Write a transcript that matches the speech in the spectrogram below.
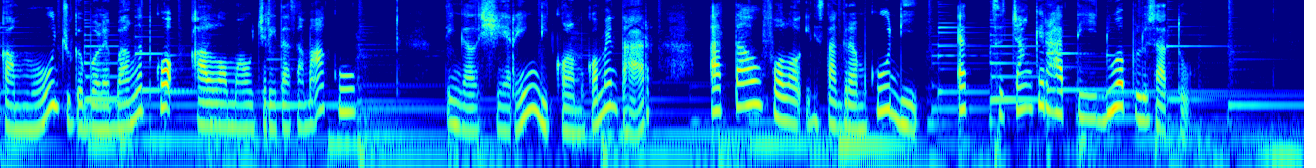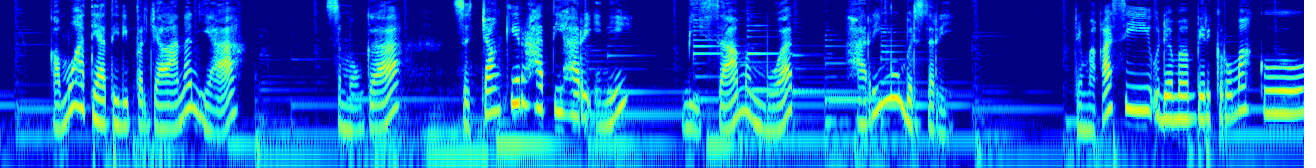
kamu juga boleh banget kok kalau mau cerita sama aku. Tinggal sharing di kolom komentar atau follow Instagramku di @secangkirhati21. Kamu hati-hati di perjalanan ya. Semoga secangkir hati hari ini bisa membuat harimu berseri. Terima kasih udah mampir ke rumahku.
